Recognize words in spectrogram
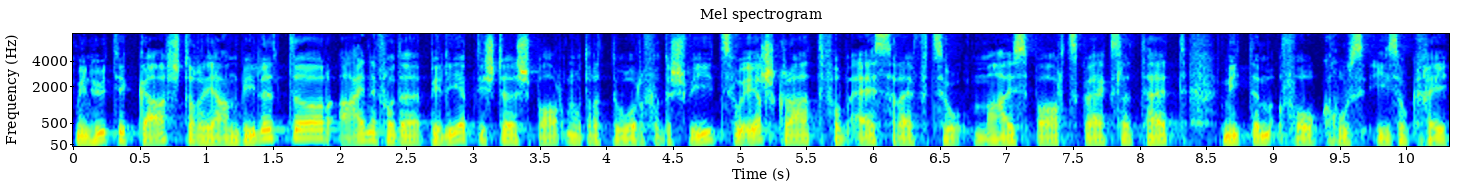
Mein heutiger Gast, Jan Billeter, einer der beliebtesten Sportmoderatoren der Schweiz, der erst gerade vom SRF zu MySports gewechselt hat, mit dem Fokus Eishockey.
